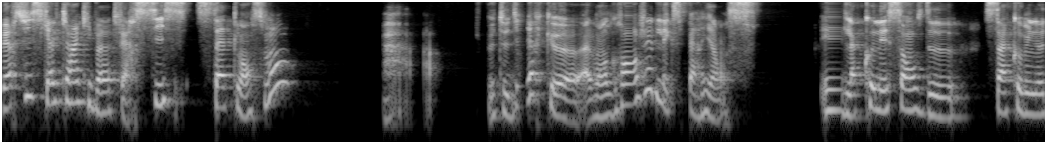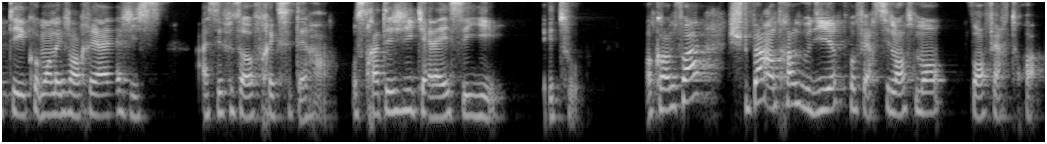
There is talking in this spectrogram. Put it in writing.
Versus quelqu'un qui va te faire 6, 7 lancements, bah, je peux te dire qu'elle va engranger de l'expérience et de la connaissance de sa communauté, comment les gens réagissent à ses offres, etc. Aux stratégies qu'elle a essayées et tout. Encore une fois, je suis pas en train de vous dire faut faire six lancements, faut en faire trois.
